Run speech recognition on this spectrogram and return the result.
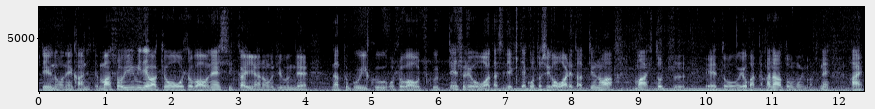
っていうのをね感じて。まあそういう意味では今日おそばをねしっかりあの自分で納得いくお蕎麦を作ってそれをお渡しできて今年が終われたっていうのはまあ一つえ、ー、と良かったかなと思いますね。はい。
